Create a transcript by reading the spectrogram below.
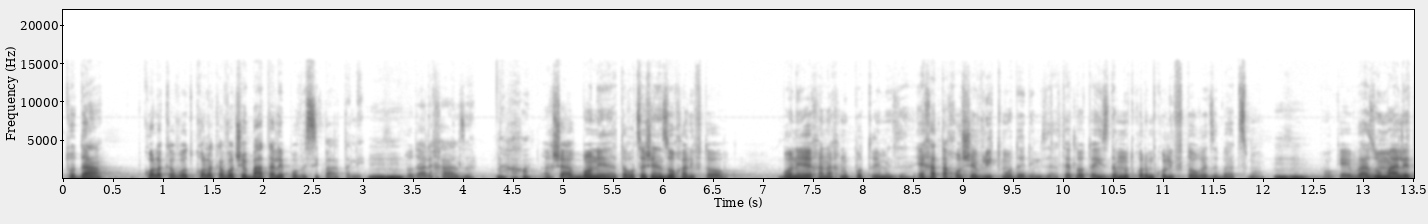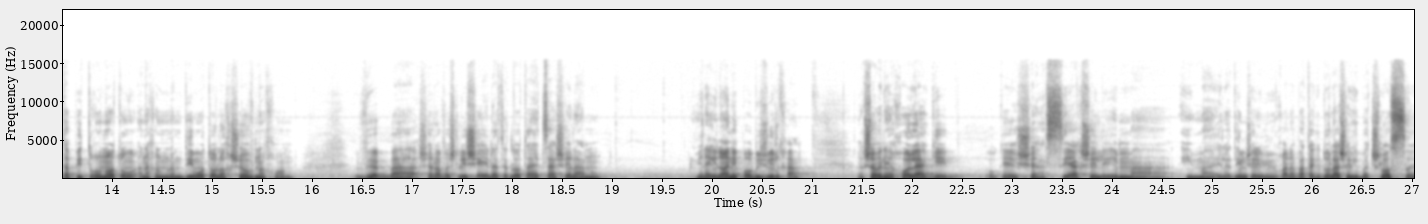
תודה, כל הכבוד, כל הכבוד שבאת לפה וסיפרת לי. מהמם, תודה לך על זה. נכון. עכשיו בוא נראה, אתה רוצה שנעזור לך לפתור? בוא נראה איך אנחנו פותרים את זה. איך אתה חושב להתמודד עם זה? לתת לו את ההזדמנות קודם כל לפתור את זה בעצמו, מהמם. אוקיי? ואז הוא מעלה את הפתרונות, אנחנו מלמדים אותו לחשוב נכון. ובשלב השלישי, לתת לו את העצה שלנו. ונגיד לו, אני פה בשבילך. עכשיו, אני יכול להגיד, אוקיי, שהשיח שלי עם, ה... עם הילדים שלי, במיוחד הבת הגדולה שלי, בת 13,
